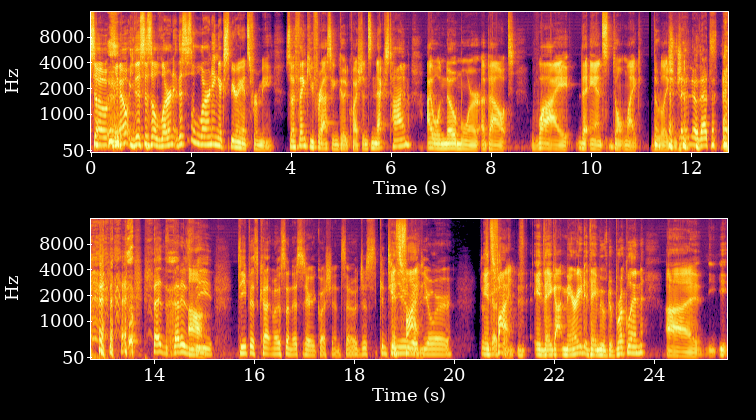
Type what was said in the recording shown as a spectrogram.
so you know, this is a learn this is a learning experience for me. So thank you for asking good questions. Next time, I will know more about why the aunts don't like the relationship. no that's that, that is Um, the deepest cut most unnecessary question so just continue It's fine. with your discussion. It's fine. They got married. They moved to Brooklyn. Uh, y-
